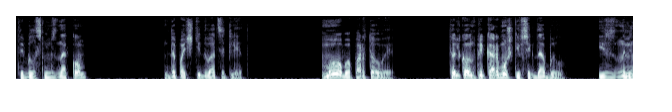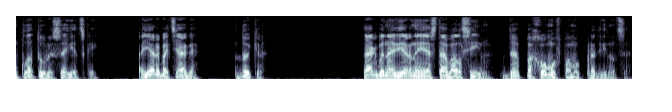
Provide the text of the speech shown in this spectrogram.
Ты был с ним знаком? Да почти двадцать лет. Мы оба портовые. Только он при кормушке всегда был, из номенклатуры советской. А я работяга, докер. Так бы, наверное, и оставался им. Да Пахомов помог продвинуться.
